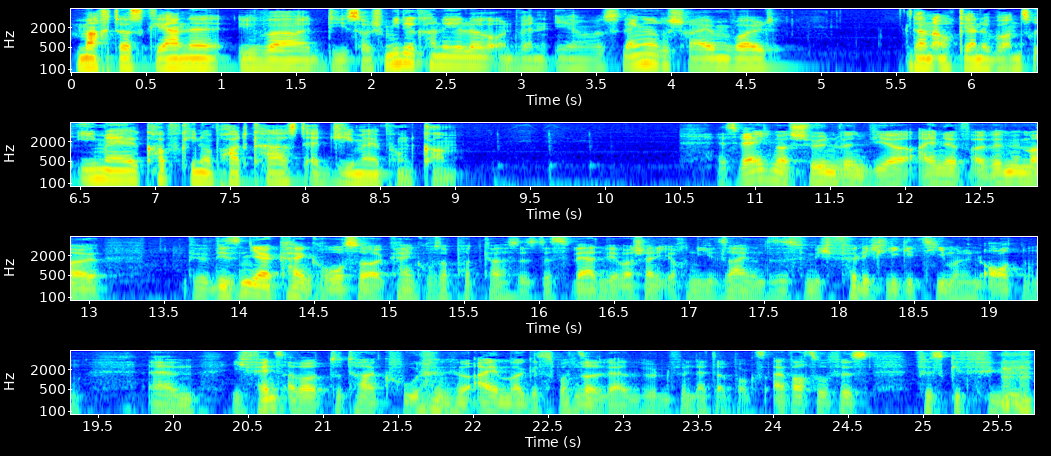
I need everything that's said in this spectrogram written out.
macht das gerne über die Social Media Kanäle. Und wenn ihr was Längeres schreiben wollt, dann auch gerne über unsere E-Mail kopfkinopodcast at gmail.com. Es wäre eigentlich mal schön, wenn wir eine, wenn wir mal wir, wir, sind ja kein großer, kein großer Podcast, das, das, werden wir wahrscheinlich auch nie sein und das ist für mich völlig legitim und in Ordnung. Ähm, ich fände es aber total cool, wenn wir einmal gesponsert werden würden für Letterbox. Einfach so fürs, fürs Gefühl.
